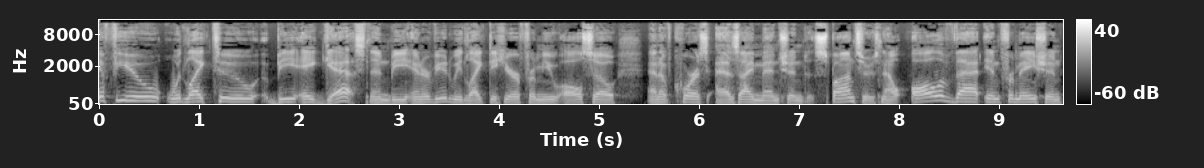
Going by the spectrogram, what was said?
if you would like to be a guest and be interviewed, we'd like to hear from you also. And of course, as I mentioned, sponsors. Now, all of that information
